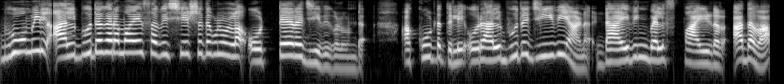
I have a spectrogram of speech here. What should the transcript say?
ഭൂമിയിൽ അത്ഭുതകരമായ സവിശേഷതകളുള്ള ഒട്ടേറെ ജീവികളുണ്ട്. അക്കൂട്ടത്തിലെ ഒരു അത്ഭുത ജീവിയാണ് ഡൈവിംഗ് ബെൽ സ്പൈഡർ അഥവാ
